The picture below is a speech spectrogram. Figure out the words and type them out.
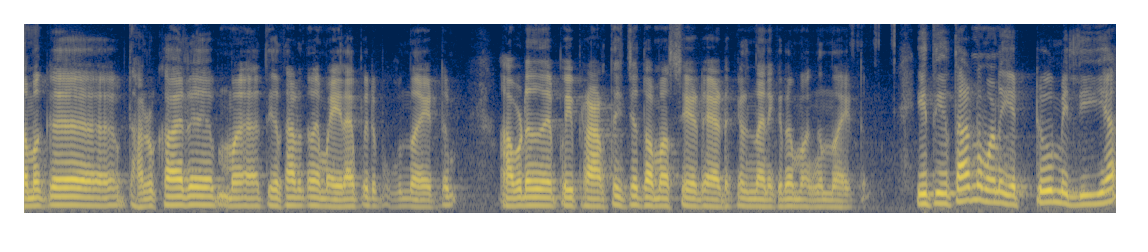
നമുക്ക് താഴ്ക്കാർ തീർത്ഥാടനത്തിന് മൈലാപ്പൂർ പോകുന്നതായിട്ടും അവിടെ പോയി പ്രാർത്ഥിച്ച് തോമാസയുടെ അടുക്കൽ നിന്ന് അനുഗ്രഹം വാങ്ങുന്നതായിട്ട്. ഈ തീർത്ഥാടനമാണ് ഏറ്റവും വലിയ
